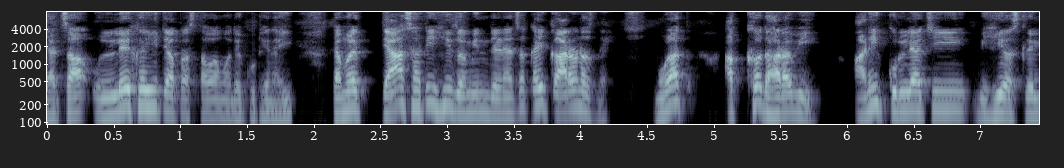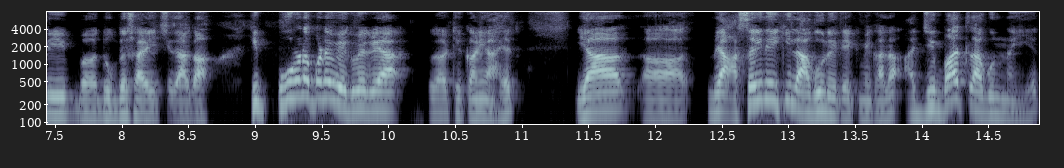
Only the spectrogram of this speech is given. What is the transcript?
याचा उल्लेखही त्या प्रस्तावामध्ये कुठे नाही. त्यामुळे त्यासाठी ही जमीन देण्याचं काही कारणच नाही. मुळात अख्खं धारावी आणि कुर्ल्याची ही असलेली दुग्धशाळेची जागा ही पूर्णपणे वेगवेगळ्या ठिकाणी आहेत. या म्हणजे असंही नाही की लागून येत एकमेकाला अजिबात लागून नाहीयेत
